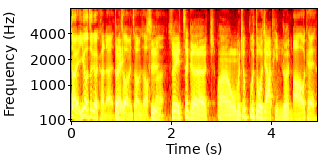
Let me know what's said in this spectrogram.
对，也有这个可能，对没错没错没错，是，嗯。所以这个呃，我们就不多加评论。啊，OK，嗯。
